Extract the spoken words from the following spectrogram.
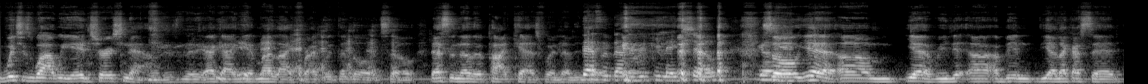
which is why we in church now. I gotta get my life right with the Lord. So that's another podcast for another That's day. That's another Ricki Lake show. Go so ahead. yeah, um, yeah, re- uh, I've been yeah, like I said,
